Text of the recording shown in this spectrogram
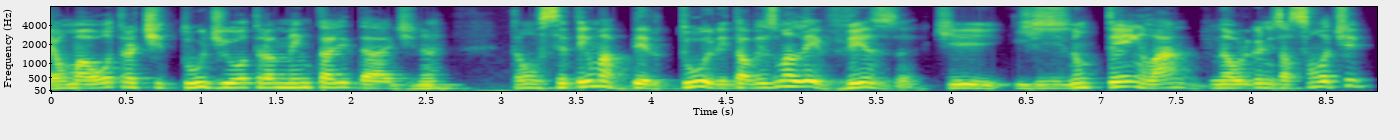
é uma outra atitude e outra mentalidade, né? Então você tem uma abertura e talvez uma leveza que, que não tem lá na organização. Ela te,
